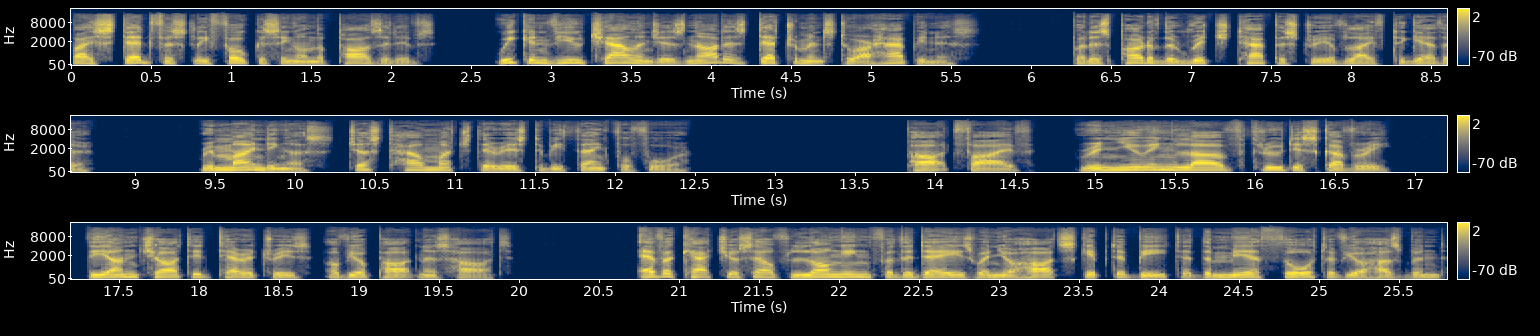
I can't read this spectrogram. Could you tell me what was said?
By steadfastly focusing on the positives, we can view challenges not as detriments to our happiness, but as part of the rich tapestry of life together, reminding us just how much there is to be thankful for. Part 5 Renewing Love Through Discovery The Uncharted Territories of Your Partner's Heart. Ever catch yourself longing for the days when your heart skipped a beat at the mere thought of your husband?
